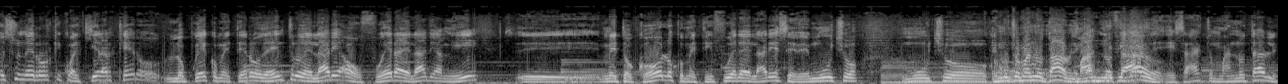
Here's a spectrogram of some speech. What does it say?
Es un error que cualquier arquero lo puede cometer o dentro del área o fuera del área. A mí eh, me tocó, lo cometí fuera del área, se ve mucho, mucho... Es mucho más notable, Más notable, exacto, más notable.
